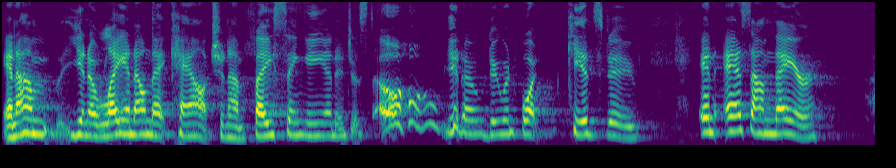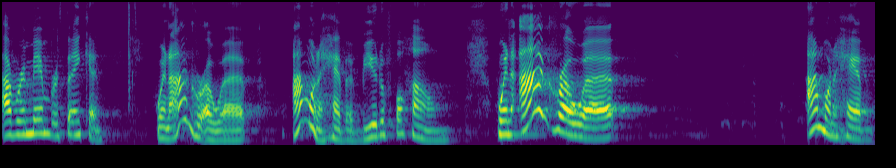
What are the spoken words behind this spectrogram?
And I'm, you know, laying on that couch and I'm facing in and just, oh, you know, doing what kids do. And as I'm there, I remember thinking, when I grow up, I'm going to have a beautiful home. When I grow up, I'm going to have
